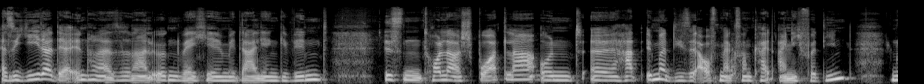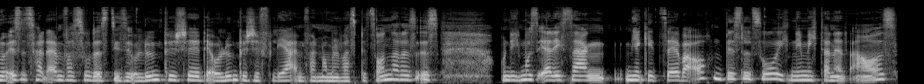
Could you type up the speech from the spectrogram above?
Also jeder, der international irgendwelche Medaillen gewinnt, ist ein toller Sportler und äh, hat immer diese Aufmerksamkeit eigentlich verdient. Nur ist es halt einfach so, dass diese olympische, der olympische Flair einfach nochmal was Besonderes ist. Und ich muss ehrlich sagen, mir geht selber auch ein bisschen so. Ich nehme mich da nicht aus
